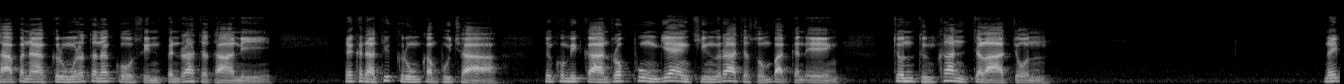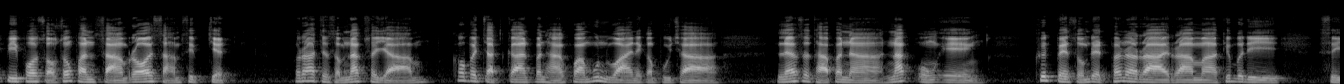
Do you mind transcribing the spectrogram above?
ถาปนากรุงรัตนโกสินทร์เป็นราชธานี ในขณะที่กรุงกัมพูชายังคงมีการรบพุ่งแย่งชิงราชสมบัติกันเอง จนถึงขั้นจลาจลในปีพศ 2337 ราชสำนักสยามเข้าไปจัดการปัญหาความวุ่นวายในกัมพูชา แล้วสถาปนานักองค์เอง ขึ้นเป็นสมเด็จพระนารายณ์รามาธิบดีศรี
